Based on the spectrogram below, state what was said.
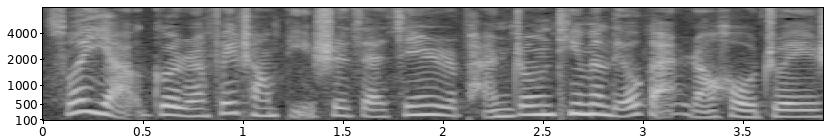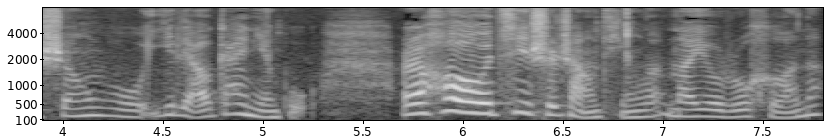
所以啊，个人非常鄙视在今日盘中听闻流感，然后追生物医疗概念股，而后即使涨停了，那又如何呢？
